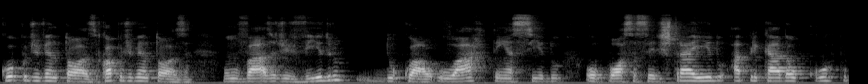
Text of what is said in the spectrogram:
copo de ventosa, copo de ventosa, um vaso de vidro do qual o ar tenha sido ou possa ser extraído, aplicado ao corpo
